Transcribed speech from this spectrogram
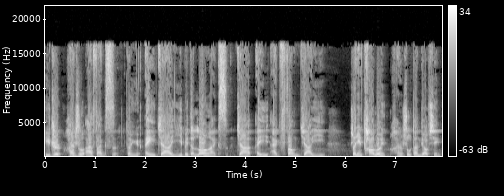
已知函数 f(x) 等于 a 加一倍的 ln(x) 加 ax 方加一，让你讨论函数单调性。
